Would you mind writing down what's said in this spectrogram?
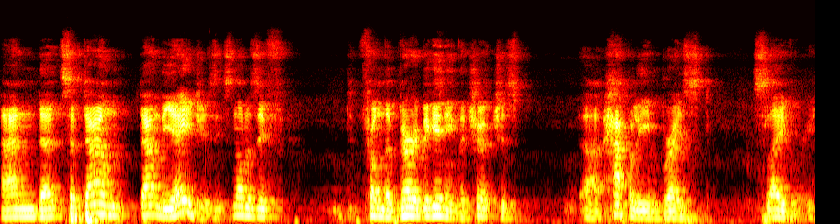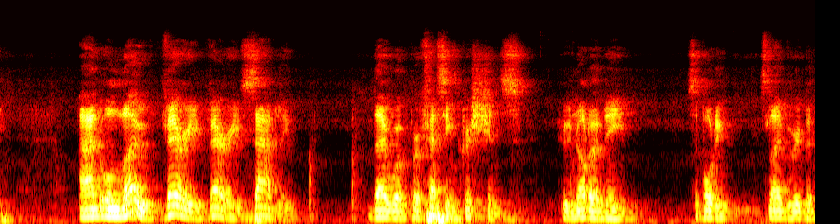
And uh, so down down the ages, it's not as if from the very beginning the church has uh, happily embraced slavery. And although very very sadly, there were professing Christians who not only supported slavery but,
